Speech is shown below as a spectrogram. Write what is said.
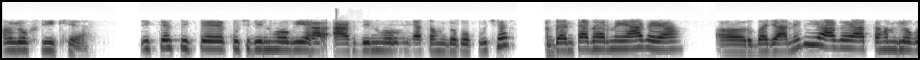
हम लोग सीखे। सीखते सीखते कुछ दिन हो गया, आठ दिन हो गया तो हम लोग को कुछ डंटा धरने आ गया और बजाने भी आ गया। तो हम लोग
